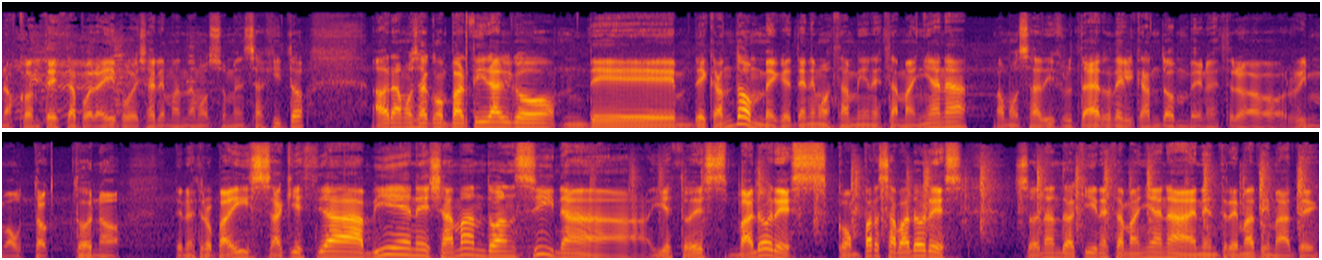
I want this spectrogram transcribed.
nos contesta por ahí porque ya le mandamos un mensajito. Ahora vamos a compartir algo de, de candombe que tenemos también esta mañana. Vamos a disfrutar del candombe, nuestro ritmo autóctono de nuestro país. Aquí está, viene llamando Ancina. Y esto es Valores, comparsa Valores, sonando aquí en esta mañana en Entre Mate y Mate.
